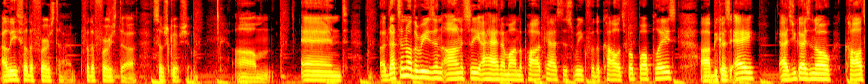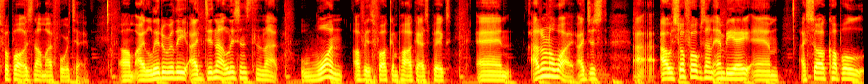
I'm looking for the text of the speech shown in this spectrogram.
at least for the first time, for the first uh, subscription. Um, and uh, that's another reason, honestly, I had him on the podcast this week for the college football plays. Uh, because, A, as you guys know, college football is not my forte. Um, I literally, I did not listen to not one of his fucking podcast picks. And I don't know why. I just, I, I was so focused on NBA and I saw a couple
